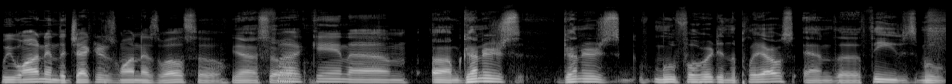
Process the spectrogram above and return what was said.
We won and the Jackers won as well. So yeah. So fucking um. um, Gunners Gunners move forward in the playoffs, and the thieves move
